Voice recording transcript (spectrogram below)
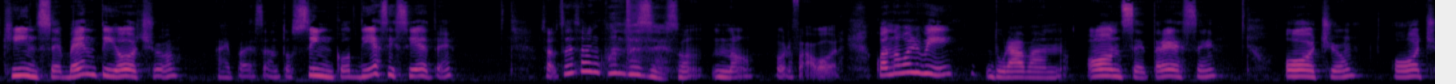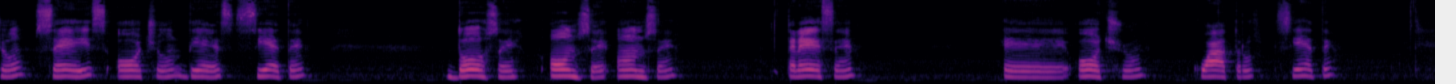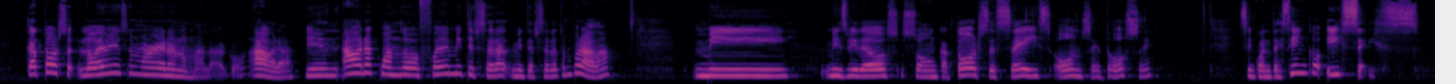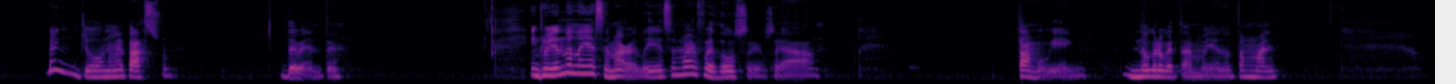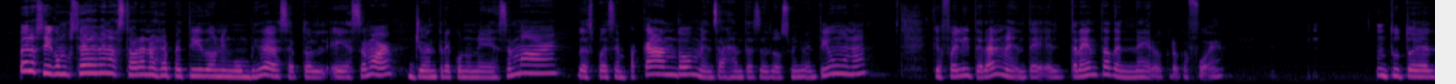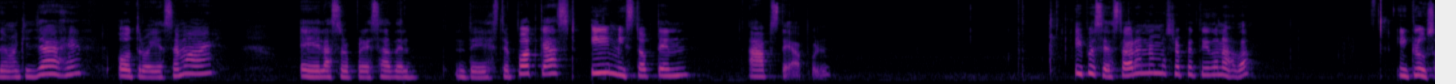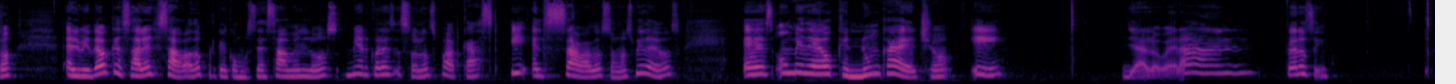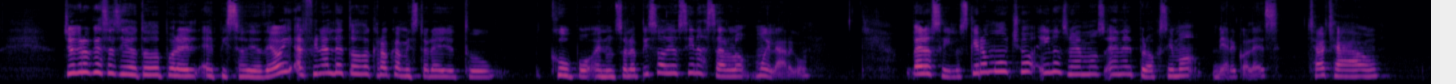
15, 28, ay, Padre Santo, 5, 17. O sea, ¿ustedes saben cuánto es eso? No, por favor. Cuando volví, duraban 11, 13, 8, 8, 6, 8, 10, 7, 12, 11, 11, 13, 8, 4, 7, 14. Los ASMR eran lo más largo. Ahora, bien, ahora cuando fue mi tercera, mi tercera temporada, mi, mis videos son 14, 6, 11, 12, 55 y 6. Ven, yo no me paso de 20 incluyendo la ASMR. La ASMR fue 12, o sea, estamos bien. No creo que estamos yendo tan mal. Pero sí, como ustedes ven, hasta ahora no he repetido ningún video excepto el ASMR. Yo entré con un ASMR, después empacando, mensaje antes del 2021, que fue literalmente el 30 de enero, creo que fue. Un tutorial de maquillaje, otro ASMR, eh, la sorpresa del de este podcast y mis top 10 apps de Apple. Y pues hasta ahora no hemos repetido nada. Incluso el video que sale el sábado, porque como ustedes saben, los miércoles son los podcasts y el sábado son los videos, es un video que nunca he hecho y ya lo verán. Pero sí. Yo creo que eso ha sido todo por el episodio de hoy. Al final de todo, creo que mi historia de YouTube cupo en un solo episodio sin hacerlo muy largo. Pero sí, los quiero mucho y nos vemos en el próximo miércoles. Chao, chao.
